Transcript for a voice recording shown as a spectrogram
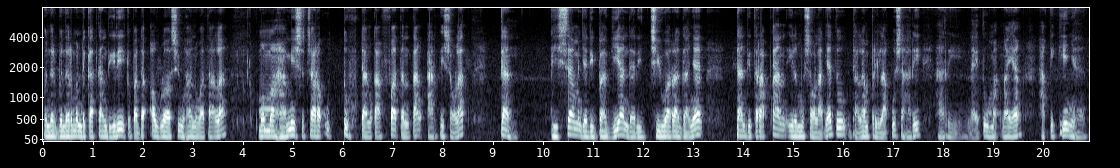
benar-benar mendekatkan diri kepada Allah Subhanahu wa taala, memahami secara utuh dan kafa tentang arti sholat dan bisa menjadi bagian dari jiwa raganya dan diterapkan ilmu sholatnya itu dalam perilaku sehari-hari. Nah itu makna yang hakikinya.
